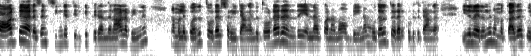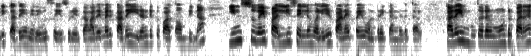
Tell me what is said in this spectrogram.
காட்டு அரசன் சிங்கத்திற்கு பிறந்த நாள் அப்படின்னு நம்மளுக்கு வந்து தொடர் சொல்லிட்டாங்க. இந்த தொடர் வந்து என்ன பண்ணணும் அப்படின்னா முதல் தொடர் கொடுத்துட்டாங்க. இதுல இருந்து நம்ம கதை கூறி கதையை நிறைவு செய்ய சொல்லியிருக்காங்க. அதே மாதிரி கதை இரண்டுக்கு பார்த்தோம் அப்படின்னா இன்சுவை பள்ளி செல்லும் வழியில் பனைப்பை ஒன்றை கண்டெடுத்தாள். கதை தொடர் மூன்று பாருங்க.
